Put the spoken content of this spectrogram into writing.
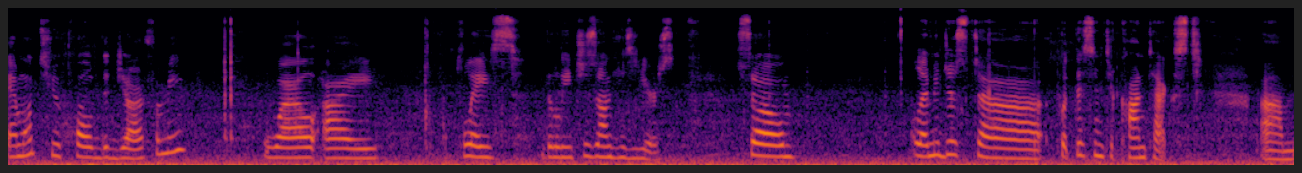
Emo to hold the jar for me while I place the leeches on his ears. So let me just uh, put this into context. Um,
